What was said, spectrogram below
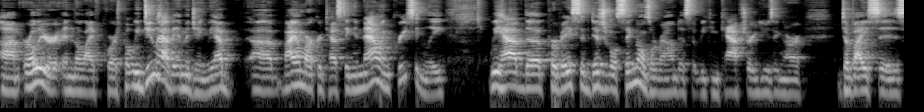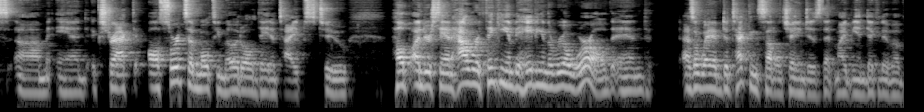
um, earlier in the life course. But we do have imaging, we have uh, biomarker testing, and now increasingly, we have the pervasive digital signals around us that we can capture using our devices um, and extract all sorts of multimodal data types to help understand how we're thinking and behaving in the real world and as a way of detecting subtle changes that might be indicative of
